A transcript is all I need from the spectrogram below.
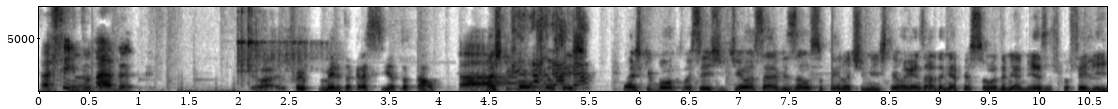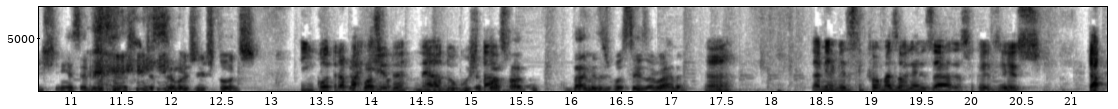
Assim, do nada. Foi meritocracia total. Ah. Mas que bom que vocês. Mas que bom que vocês tinham essa visão super otimista e organizada da minha pessoa, da minha mesa. Fico feliz em receber esses, esses elogios todos. Em contrapartida, né, do Gustavo. Eu posso falar da mesa de vocês agora? Hum. Da minha mesa sempre foi mais organizada, só quero dizer isso. Tá.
